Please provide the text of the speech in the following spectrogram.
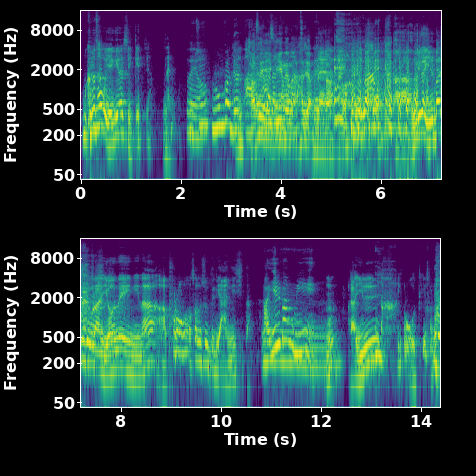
뭐 그렇다고 얘기할 수 있겠죠. 네. 왜요? 뭐지? 뭔가 내가 아, 자세히 얘기는 하지. 않겠다. 네. 하지만 아, 우리가 일반적으로 하는 연예인이나 아, 프로 선수들이 아니시다. 아 일방미 응? 아, 일, 아, 이걸 어떻게 설명해?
